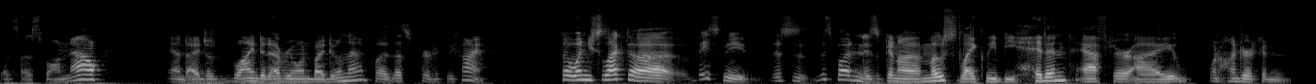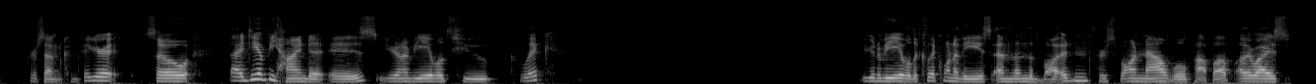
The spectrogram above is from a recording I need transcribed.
that says spawn now. And I just blinded everyone by doing that, but that's perfectly fine. So when you select, uh, basically this is this button is gonna most likely be hidden after I 100% configure it. So the idea behind it is you're gonna be able to click. You're gonna be able to click one of these, and then the button for spawn now will pop up. Otherwise,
